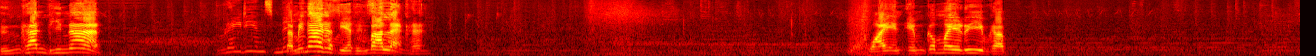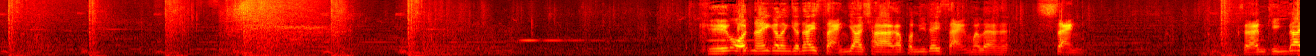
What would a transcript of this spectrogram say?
ถึงขั้นพินาศ Radiant's แต่ middle ไม่น่าจะเสีย tower ถึง has บานแหลกฮะ YNM ก็ไม่รีบครับChaos Knight กำลังจะได้ Sange Yasha ครับ ตอนนี้ได้ Sange มาแล้วฮะ Sand Sand King ได้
